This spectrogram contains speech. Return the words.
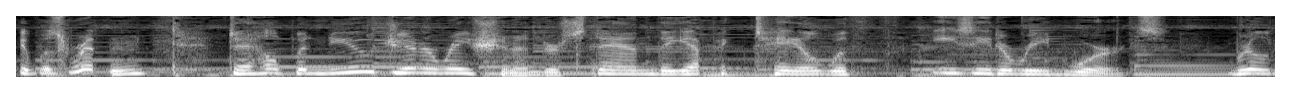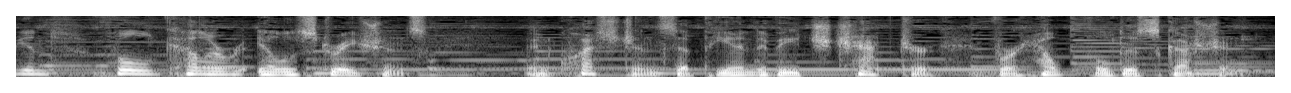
It was written to help a new generation understand the epic tale with easy to read words, brilliant full color illustrations, and questions at the end of each chapter for helpful discussion.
